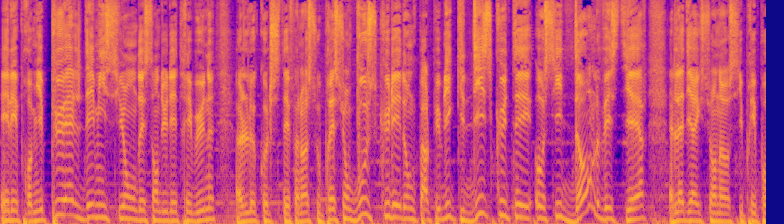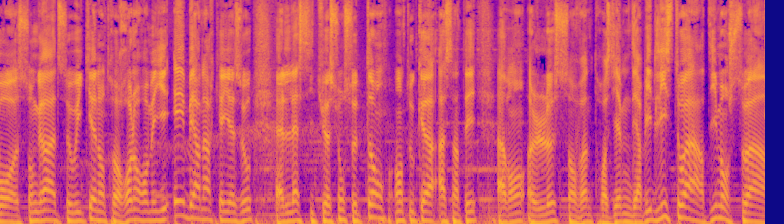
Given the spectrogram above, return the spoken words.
Et les premiers puels d'émission descendus des tribunes. Le coach Stéphanois sous pression, bousculé donc par le public, qui discutait aussi dans le vestiaire. La direction en a aussi pris pour son grade ce week-end entre Roland Romeillet et Bernard Cayazo. La situation se tend en tout cas à saint avant le 123e derby de l'histoire dimanche soir.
